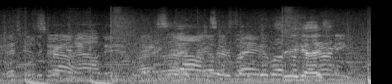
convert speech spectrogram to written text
This was the crown. Thanks, Thanks, everybody. Good luck See you on the guys. journey.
